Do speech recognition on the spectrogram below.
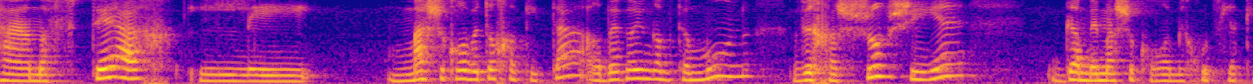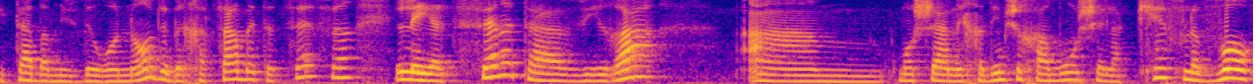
המפתח למה שקורה בתוך הכיתה, הרבה פעמים גם טמון, וחשוב שיהיה גם במה שקורה מחוץ לכיתה, במסדרונות ובחצר בית הספר, לייצר את האווירה, כמו שהנכדים שלך אמרו, של הכיף לבוא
